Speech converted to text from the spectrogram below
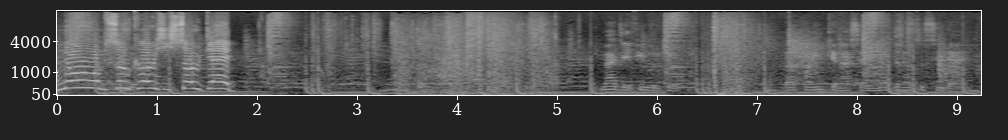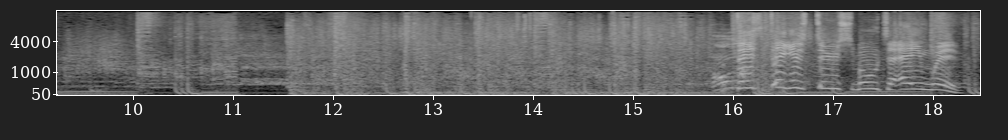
No, I'm so close. He's so dead. Imagine if he would have killed me. At that point, you cannot say nothing else to see that. Oh This thing is too small to aim with.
